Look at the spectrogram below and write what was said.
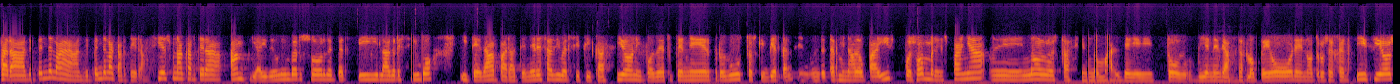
para depende la depende la cartera. Si es una cartera amplia y de un inversor de perfil agresivo y te da para tener esa diversificación y poder tener productos que inviertan en un determinado país, pues hombre, España eh, no lo está haciendo mal de todo. Viene de hacerlo peor en otros ejercicios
